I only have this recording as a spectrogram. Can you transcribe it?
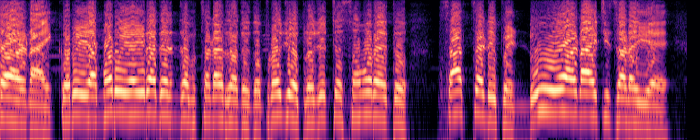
ऑर डाय करू या मरू या इराद्याने चढाईवर जातो तो. प्रज्योत प्रज्योतच्या समोर आहे तो. सातचा डिपेंड डू ऑर डायची चढाई आहे.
